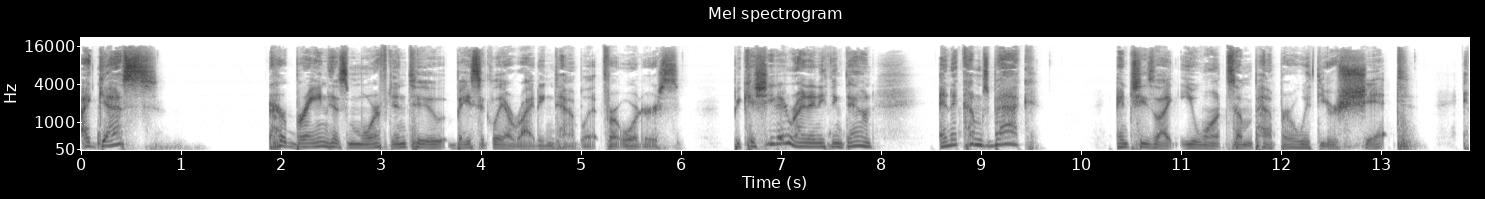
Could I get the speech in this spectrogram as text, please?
I guess her brain has morphed into basically a writing tablet for orders because she didn't write anything down. And it comes back and she's like, You want some pepper with your shit? And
